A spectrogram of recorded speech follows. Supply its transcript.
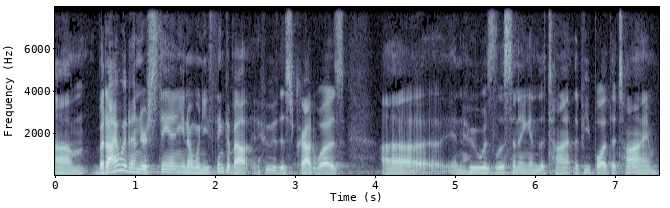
Um, but I would understand, you know, when you think about who this crowd was uh, and who was listening and the time, the people at the time,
